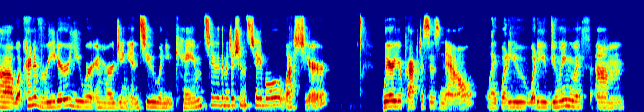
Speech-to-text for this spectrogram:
uh, what kind of reader you were emerging into when you came to the magician's table last year? Where your practice is now? Like what are you what are you doing with um,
